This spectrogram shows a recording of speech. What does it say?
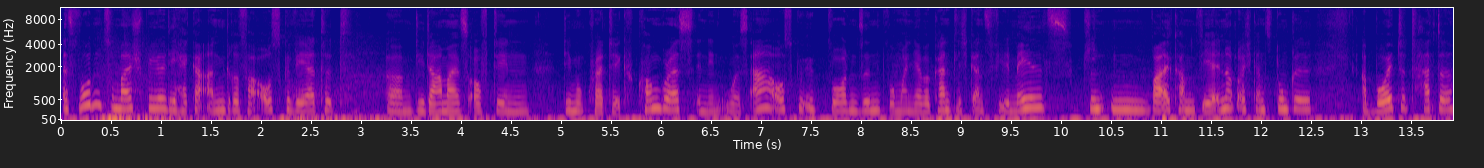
Es wurden zum Beispiel die Hackerangriffe ausgewertet, ähm, die damals auf den Democratic Congress in den USA ausgeübt worden sind, wo man ja bekanntlich ganz viele Mails, Clinton-Wahlkampf, ihr erinnert euch ganz dunkel, erbeutet hatte.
